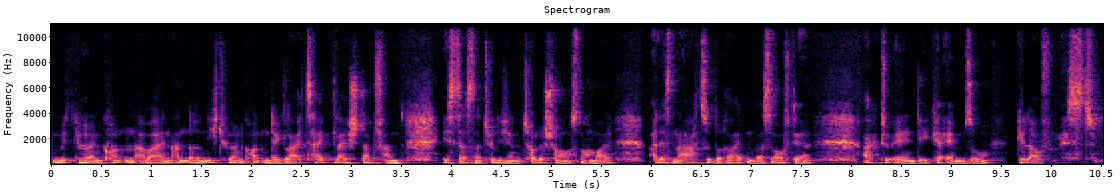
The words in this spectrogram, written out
mithören konnten, aber einen anderen nicht hören konnten, der gleich, zeitgleich stattfand, ist das natürlich eine tolle Chance, nochmal alles nach nachzubereiten, was auf der aktuellen DKM so gelaufen ist.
